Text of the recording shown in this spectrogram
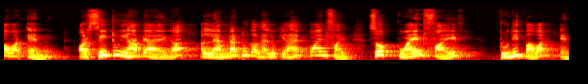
power n और C2 टू यहाँ पे आएगा और लैमडा टू का वैल्यू क्या है? 0.5 so 0.5 to the power n.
